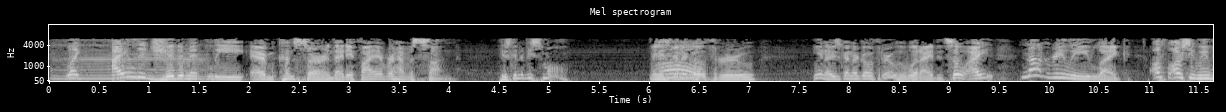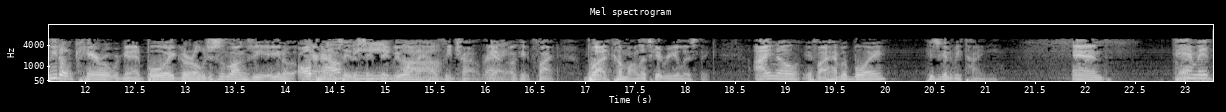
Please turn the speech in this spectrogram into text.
Like, I legitimately am concerned that if I ever have a son, he's going to be small. And he's going to Oh. go through, you know, he's going to go through what I did. So I, not really like, obviously we, we don't care what we're going to get, boy, girl, just as long as we, you know, all They're parents say the same thing. We want a uh, healthy child. right. Yeah, okay, fine. But come on, let's get realistic. I know if I have a boy, he's going to be tiny. And, damn it,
